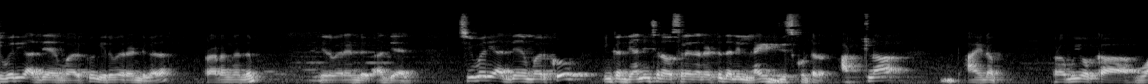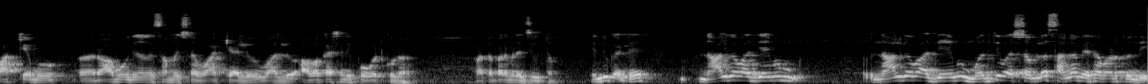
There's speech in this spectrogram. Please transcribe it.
చివరి అధ్యాయం వరకు ఇరవై కదా? ప్రారంభం? ఇరవై రెండు అధ్యాయాలు చివరి అధ్యాయం వరకు ఇంకా ధ్యానించిన అవసరం లేదన్నట్టు దాన్ని లైట్ తీసుకుంటారు. అట్లా ఆయన ప్రభు యొక్క వాక్యము రాబో దినాలకు సంబంధించిన వాక్యాలు వాళ్ళు అవకాశాన్ని పోగొట్టుకున్నారు. మతపరమైన జీవితం. ఎందుకంటే నాలుగవ అధ్యాయము నాలుగవ అధ్యాయము మొదటి వర్షంలో సంఘం ఎగబడుతుంది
